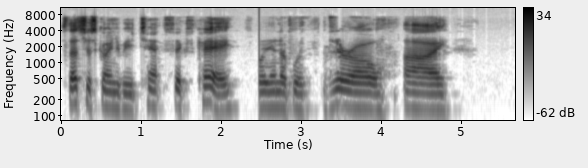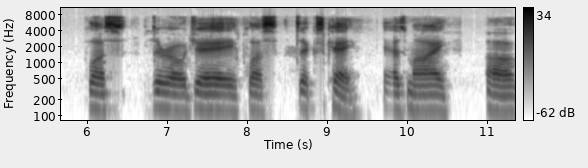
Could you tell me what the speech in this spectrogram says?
so that's just going to be 10, 6k. We end up with 0i plus 0j plus 6k as my uh,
